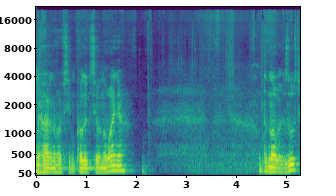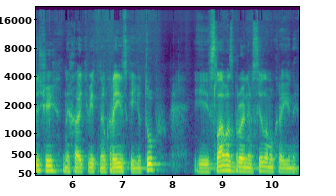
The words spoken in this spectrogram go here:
Гарного всім колекціонування. До нових зустрічей. Нехай квітне український Ютуб. І слава Збройним силам України!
